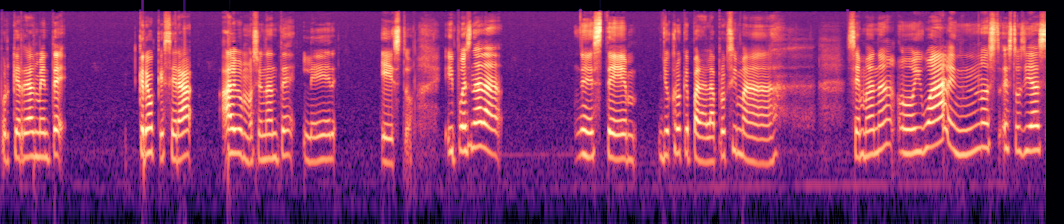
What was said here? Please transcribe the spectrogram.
porque realmente creo que será algo emocionante leer esto. Y pues nada, este, yo creo que para la próxima semana o igual en estos días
